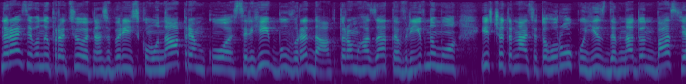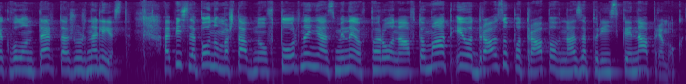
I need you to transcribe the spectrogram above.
Наразі вони працюють на запорізькому напрямку. Сергій був редактором газети в Рівному і з 14-го року їздив на Донбас як волонтер та журналіст. А після повномасштабного вторгнення змінив перо на автомат і одразу потрапив на запорізький напрямок.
